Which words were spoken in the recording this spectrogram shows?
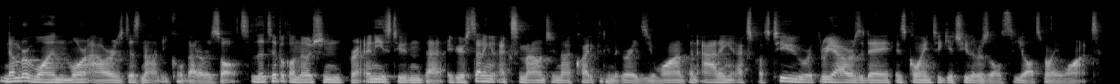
Number one, more hours does not equal better results. The typical notion for any student that if you're studying an X amount, you're not quite getting the grades you want, then adding X plus two or three hours a day is going to get you the results that you ultimately want.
